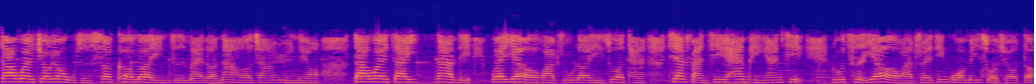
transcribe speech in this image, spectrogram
大卫就用五十色克勒银子买了那禾场与牛。大卫在那里为耶和华筑了一座坛，献燔祭和平安祭。如此，耶和华垂听国民所求的。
